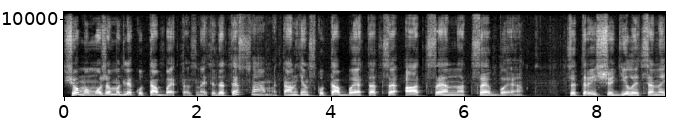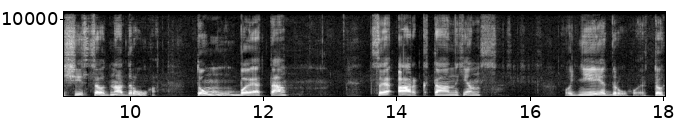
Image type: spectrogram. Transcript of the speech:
Що ми можемо для кута бета знайти? Да те саме. Тангенс кута бета це АЦ на ЦБ. Це 3, що ділиться на 6, це одна друга. Тому бета це арктангенс однієї другої. То-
